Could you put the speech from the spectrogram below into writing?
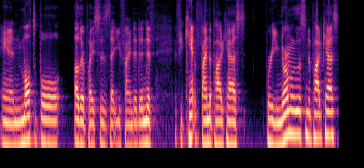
and multiple other places that you find it. And if if you can't find the podcast where you normally listen to podcasts,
